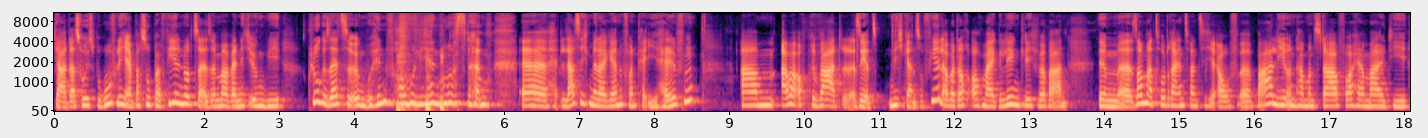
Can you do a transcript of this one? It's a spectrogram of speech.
ja, das, wo ich es beruflich einfach super viel nutze. Also immer, wenn ich irgendwie kluge Sätze irgendwo hin formulieren muss, dann äh, lasse ich mir da gerne von KI helfen. Ähm, aber auch privat, also jetzt nicht ganz so viel, aber doch auch mal gelegentlich. Wir waren im äh, Sommer 2023 auf äh, Bali und haben uns da vorher mal die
